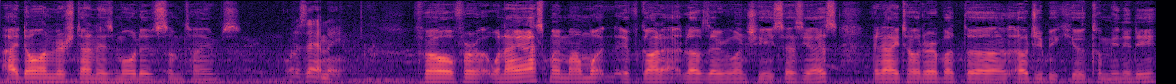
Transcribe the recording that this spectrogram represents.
I don't understand his motives sometimes. What does that mean? So for when I asked my mom what if God loves everyone, she says yes, and I told her about the LGBTQ community,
